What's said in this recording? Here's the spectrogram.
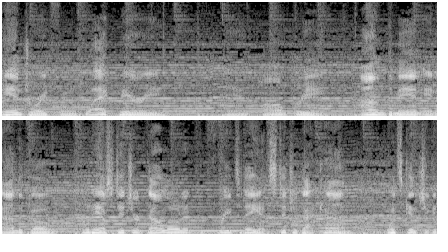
Android phone, Blackberry, and Palm Pre on demand and on the go. Don't have Stitcher? Download it for free today at Stitcher.com. Once again, you can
